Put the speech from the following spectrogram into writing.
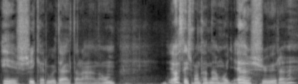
És sikerült eltalálnom. Azt is mondhatnám, hogy elsőre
